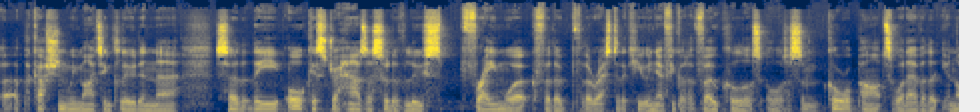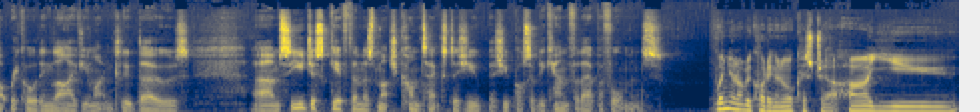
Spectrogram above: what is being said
uh, percussion we might include in there, so that the orchestra has a sort of loose framework for the for the rest of the cue. You know, if you've got a vocal or, or some choral parts or whatever that you're not recording live, you might include those. Um, so you just give them as much context as you as you possibly can for their performance. When you're not recording an orchestra, are you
